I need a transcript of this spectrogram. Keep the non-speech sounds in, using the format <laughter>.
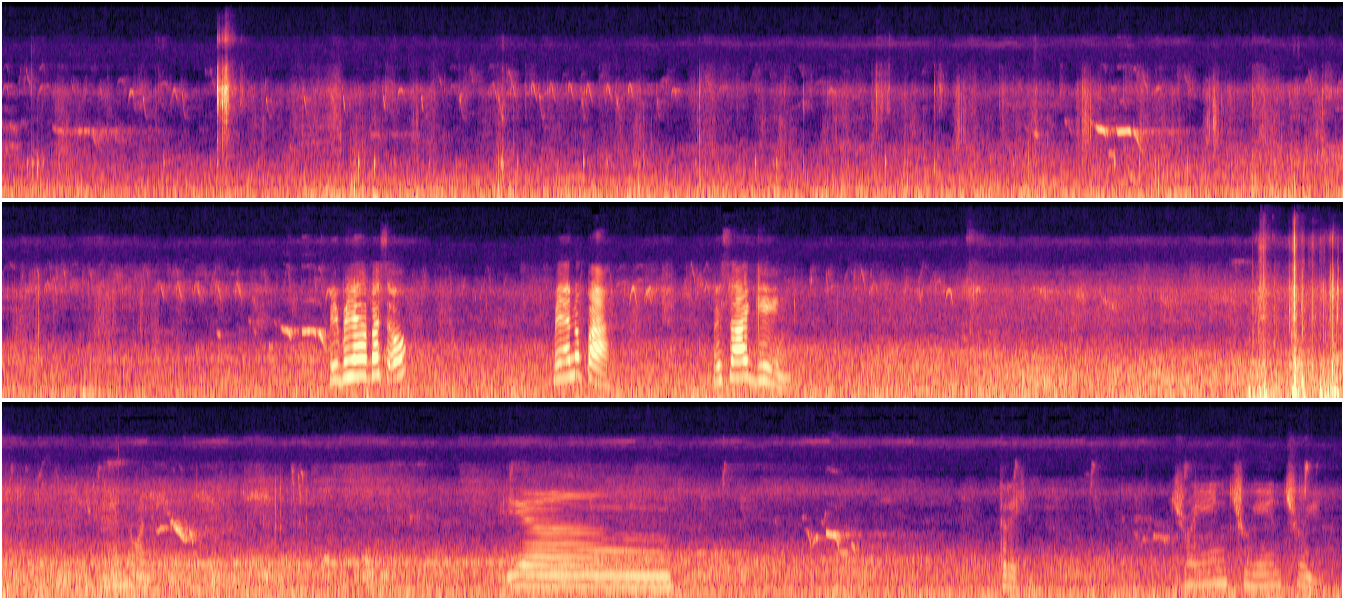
May bayabas, oh. May ano pa? May saging. Train, train train train.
